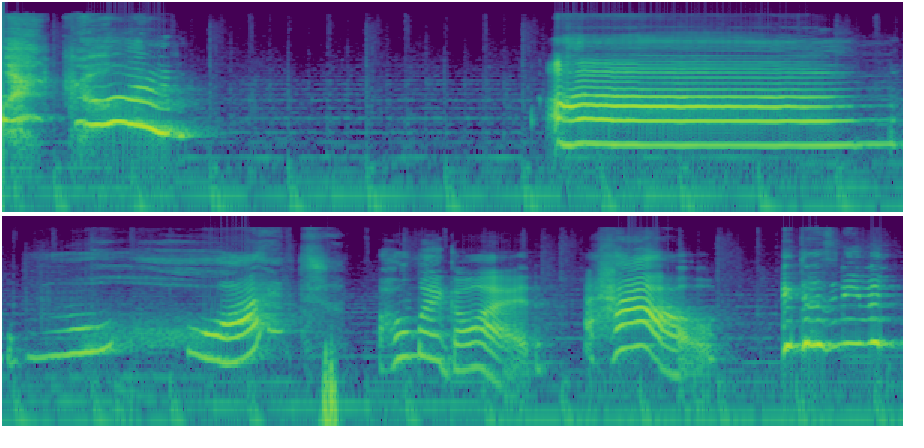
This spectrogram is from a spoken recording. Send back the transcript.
my god! Um what? Oh my god. How? It doesn't even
